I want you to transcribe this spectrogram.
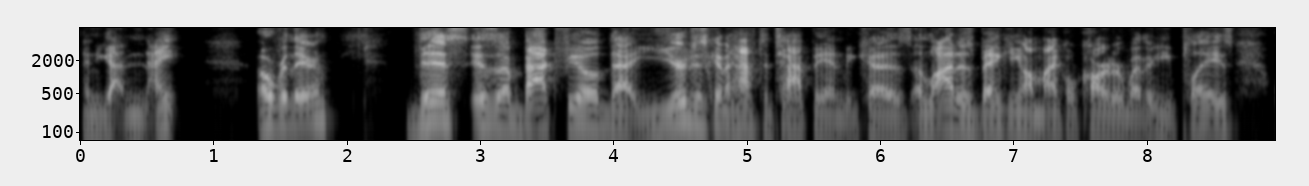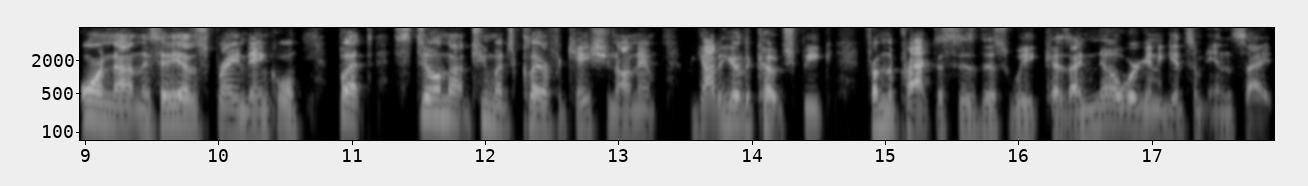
and you got Knight over there. This is a backfield that you're just going to have to tap in because a lot is banking on Michael Carter, whether he plays or not. And they said he has a sprained ankle, but still not too much clarification on it. We got to hear the coach speak from the practices this week because I know we're going to get some insight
